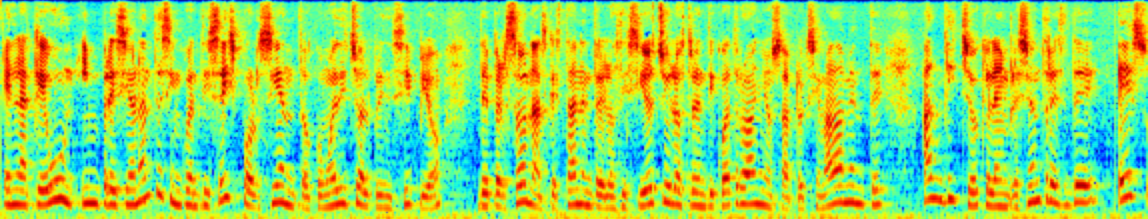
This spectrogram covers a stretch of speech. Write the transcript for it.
en la que un impresionante 56%, como he dicho al principio, de personas que están entre los 18 y los 34 años aproximadamente, han dicho que la impresión 3D es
